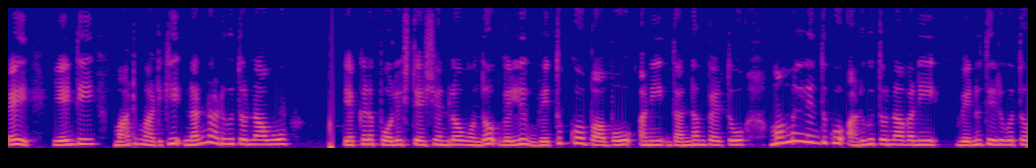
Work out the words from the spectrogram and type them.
ఏయ్ ఏంటి? మాటి మాటికి నన్ను అడుగుతున్నావు? ఎక్కడ పోలీస్ స్టేషన్లో ఉందో వెళ్ళి వెతుక్కో బాబు అని దండం పెడుతూ మమ్మల్ని ఎందుకు అడుగుతున్నావని వెనుతిరుగుతూ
